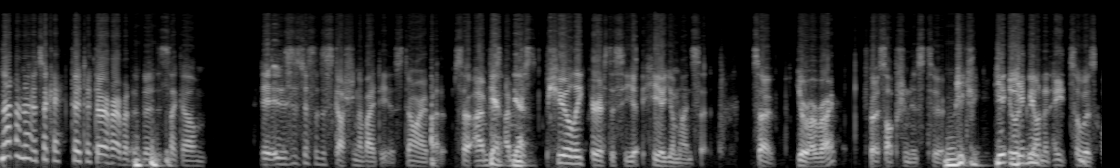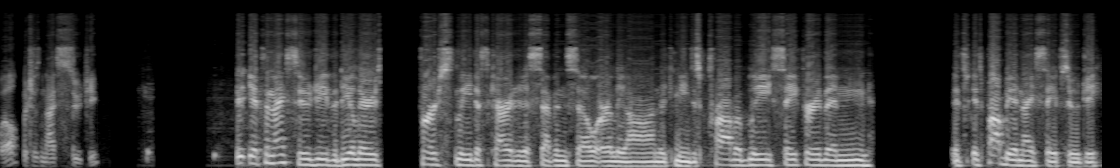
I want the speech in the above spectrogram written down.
No, no, no. It's okay. Don't, don't, don't worry about it. It's like um, it, this is just a discussion of ideas. Don't worry about it. So, I'm just, Yeah, I'm yeah. just purely curious to see hear your mindset. So, you're all right. First option is to gi- It would be on an eight so as well, which is a nice Suji. It- It's a nice Suji. The dealer's firstly discarded a 7 so early on, which means it's probably safer than... It's, it's probably a nice safe Suji.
